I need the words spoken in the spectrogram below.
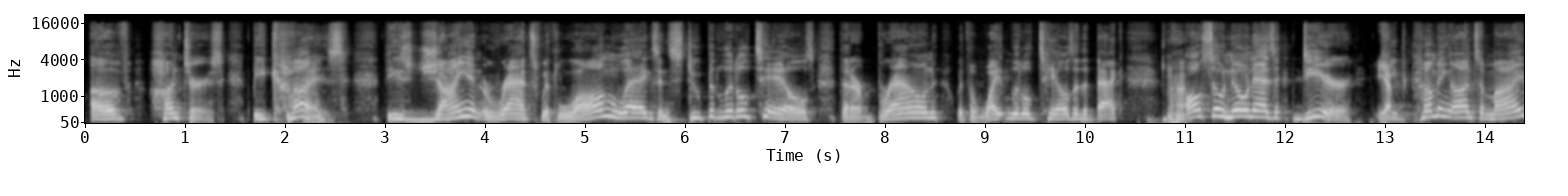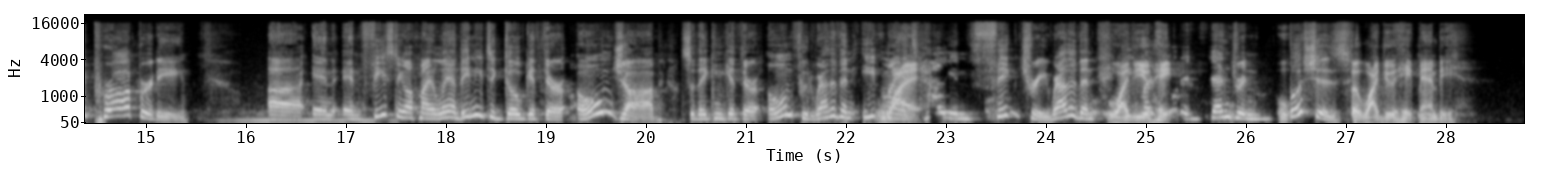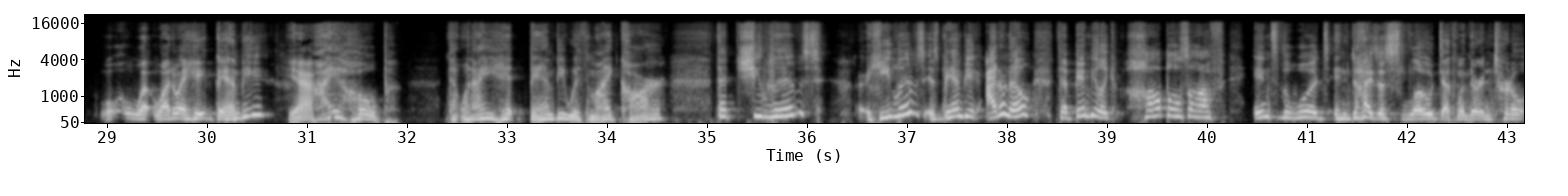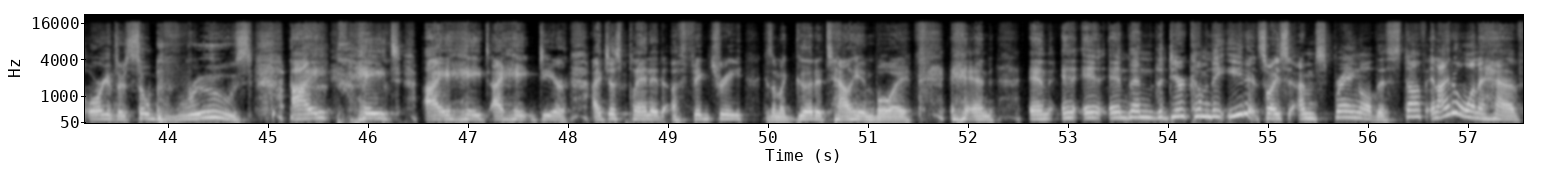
of hunters, because these giant rats with long legs and stupid little tails that are brown with the white little tails at the back, Uh-huh. also known as deer, Yep. keep coming onto my property uh, and and feasting off my land, they need to go get their own job so they can get their own food rather than eat my Italian fig tree. Rather than Why do you hate- dendron bushes? but why do you hate Bambi? Wh- wh- why do I hate Bambi? Yeah, I hope that when I hit Bambi with my car, that she lives. He lives is Bambi. I don't know that Bambi like hobbles off into the woods and dies a slow death when their internal organs are so bruised. I hate, I hate, I hate deer. I just planted a fig tree because I'm a good Italian boy, and and and and then the deer come and they eat it. So I, I'm spraying all this stuff, and I don't want to have.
